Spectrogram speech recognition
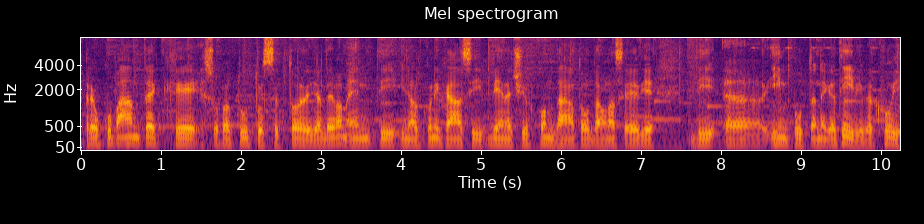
preoccupante è che soprattutto il settore degli allevamenti in alcuni casi viene circondato da una serie di eh, input negativi, per cui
